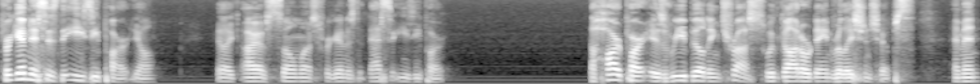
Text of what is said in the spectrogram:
Forgiveness is the easy part, y'all. You're like, I have so much forgiveness. That's the easy part. The hard part is rebuilding trust with God ordained relationships. Amen.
